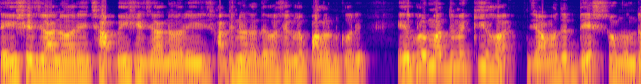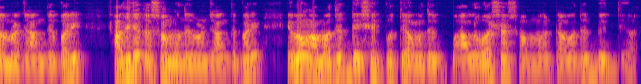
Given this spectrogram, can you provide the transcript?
তেইশে জানুয়ারি, ছাব্বিশে জানুয়ারি, স্বাধীনতা দিবস এগুলো পালন করি। এগুলোর মাধ্যমে কি হয় যে আমাদের দেশ সম্বন্ধে আমরা জানতে পারি, স্বাধীনতা সম্বন্ধে আমরা জানতে পারি এবং আমাদের দেশের প্রতি আমাদের ভালোবাসা, সম্মানটা আমাদের বৃদ্ধি হয়।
